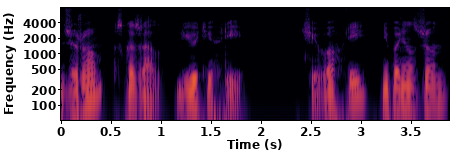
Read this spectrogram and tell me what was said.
Джером сказал, дьюти фри. Чего фри? Не понял Джон.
